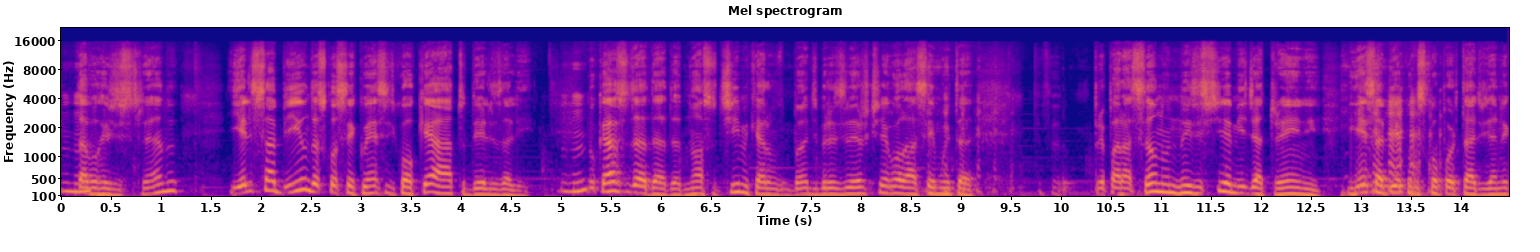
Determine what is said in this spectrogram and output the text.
estavam registrando, e eles sabiam das consequências de qualquer ato deles ali. No caso da- da- da- do nosso time, que era um bando de brasileiros que chegou lá sem muita preparação, não, não, existia media training, ninguém sabia como se comportar diante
